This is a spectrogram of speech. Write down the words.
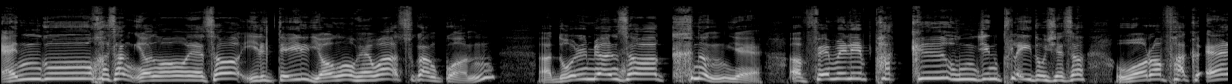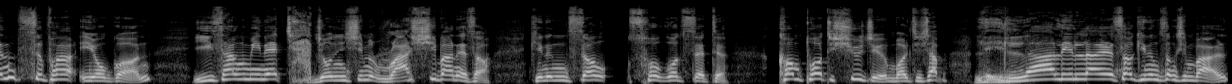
N구 화상 연어에서 1대1 영어회화 수강권, 아, 놀면서 크는, 예, 어, family park 웅진 플레이 도시에서 워터파크 and 스파 이용권, 이상민의 자존심 라쉬반에서 기능성 속옷 세트, comfort shoes multi-shop 릴라릴라에서 기능성 신발,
